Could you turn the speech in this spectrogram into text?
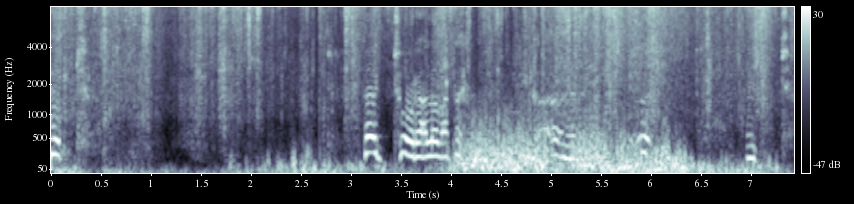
हैट हैट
